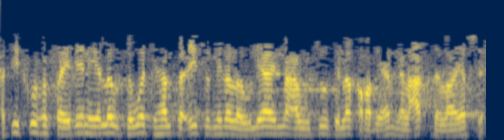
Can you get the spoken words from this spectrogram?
Xadiidku wuxuu faa'ideynaya low zawajaha albaciidu min alawliyaai maca wujuudi laqrabi ana alcaqda laa yasix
